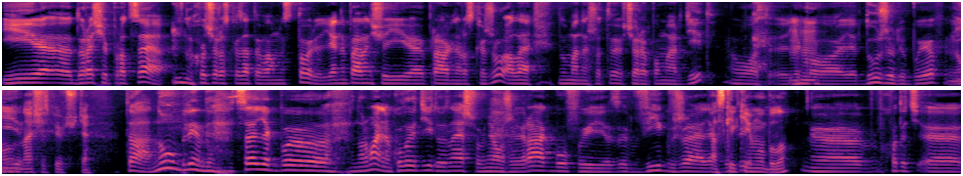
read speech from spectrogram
І, е, до речі, про це хочу розказати вам історію. Я не певен, що її правильно розкажу, але ну, в мене ж от вчора помер дід, от, якого я дуже любив. Ну, і... наші співчуття. Так, ну блін, це якби нормально, коли діду, знаєш, у нього вже і рак був, і вік вже. Якби, а скільки ти- йому було? Е, Входить, е,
